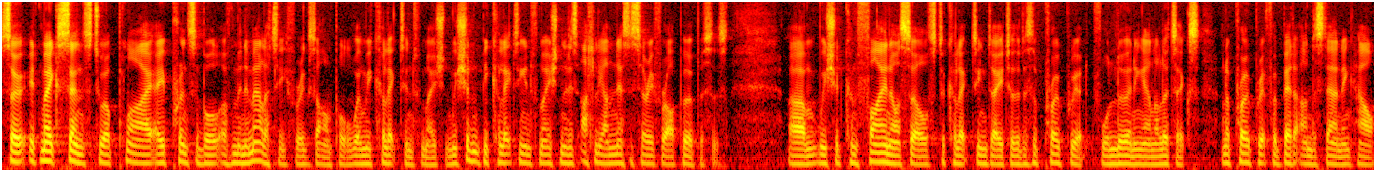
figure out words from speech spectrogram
So it makes sense to apply a principle of minimality, for example, when we collect information. We shouldn't be collecting information that is utterly unnecessary for our purposes. Um, we should confine ourselves to collecting data that is appropriate for learning analytics and appropriate for better understanding how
